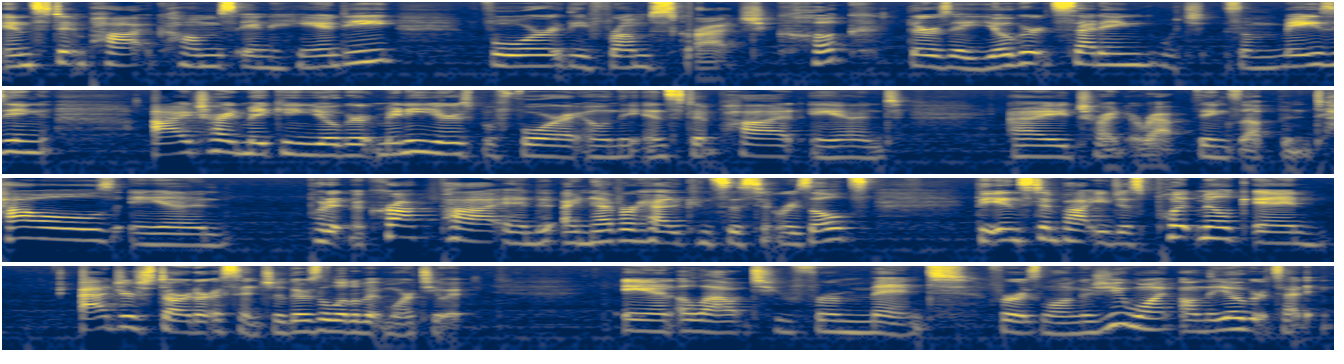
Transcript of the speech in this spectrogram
Instant Pot comes in handy for the from scratch cook. There's a yogurt setting, which is amazing. I tried making yogurt many years before I owned the Instant Pot and I tried to wrap things up in towels and put it in a crock pot and I never had consistent results. The Instant Pot, you just put milk in, add your starter essentially. There's a little bit more to it and allow it to ferment for as long as you want on the yogurt setting.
